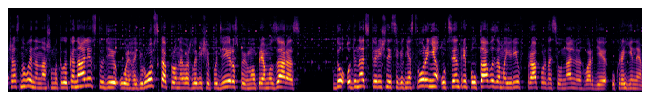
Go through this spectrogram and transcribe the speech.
Час новин на нашому телеканалі. В студії Ольга Юровська. Про найважливіші події розповімо прямо зараз. До 11-ї річниці від дня створення у центрі Полтави замайорів прапор Національної гвардії України.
